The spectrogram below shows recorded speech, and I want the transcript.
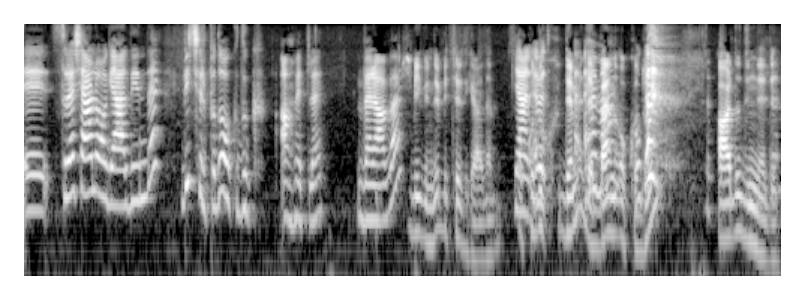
Ee, sıra Sherlock'a geldiğinde bir çırpıda okuduk Ahmet'le beraber. Bir günde bitirdik herhalde. Yani Okuduk evet, deme de hemen ben okudum. Arda dinledi.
